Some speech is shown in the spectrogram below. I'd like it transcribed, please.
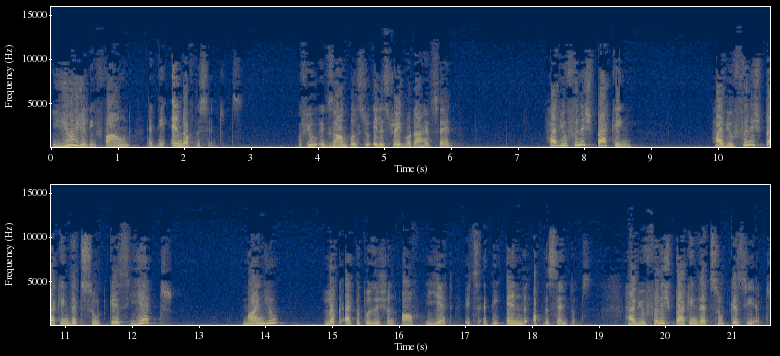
usually found, at the end of the sentence. A few examples to illustrate what I have said. Have you finished packing? Have you finished packing that suitcase yet? Mind you, look at the position of yet. It's at the end of the sentence. Have you finished packing that suitcase yet?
